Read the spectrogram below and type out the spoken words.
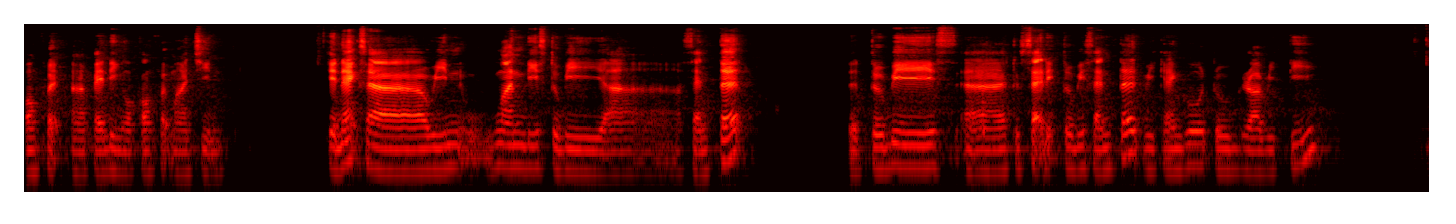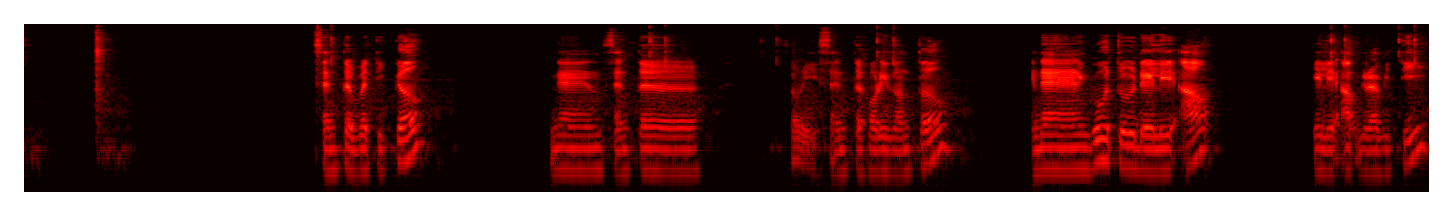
comfort uh, padding or comfort margin. Okay, next, uh, we want this to be uh, centered. To be uh, to set it to be centered, we can go to gravity, center vertical, then center sorry, center horizontal. And then go to the layout, the layout gravity,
